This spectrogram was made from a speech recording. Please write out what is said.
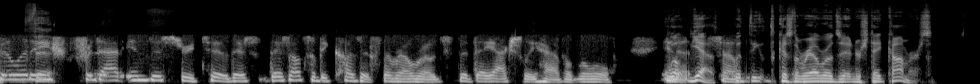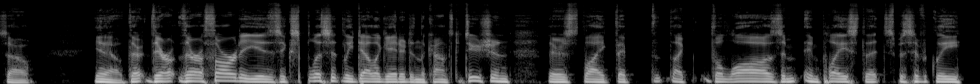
ability the- for that industry too there's there's also because it's the railroads that they actually have a role in well, it. yes, so but the, because the railroads are interstate commerce. So, you know, their their their authority is explicitly delegated in the Constitution. There's like they like the laws in, in place that specifically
